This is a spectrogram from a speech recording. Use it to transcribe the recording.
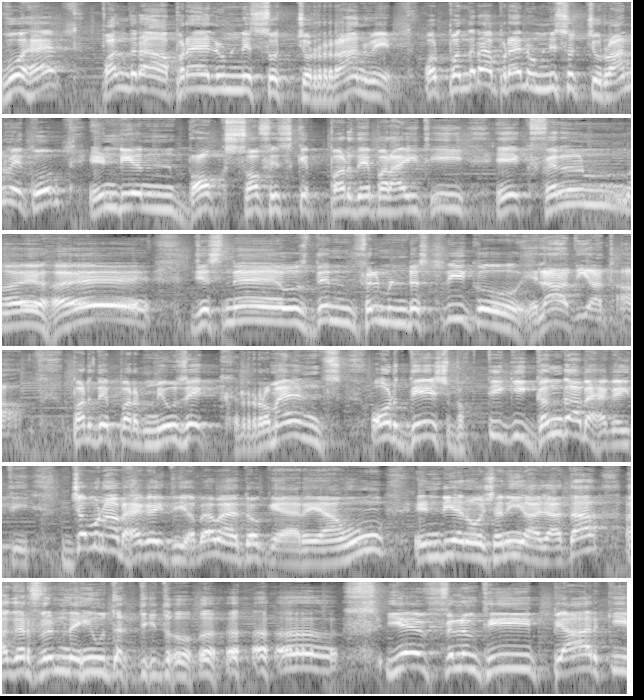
वो है 15 अप्रैल उन्नीस सौ चौरानवे। और 15 अप्रैल उन्नीस सौ चौरानवे को इंडियन बॉक्स ऑफ़िस के पर्दे पर आई थी एक फ़िल्म है, है जिसने उस दिन फ़िल्म इंडस्ट्री को हिला दिया था। पर्दे पर म्यूज़िक, रोमांस और देशभक्ति की गंगा बह गई थी, जमुना बह गई थी। अबे मैं तो कह रहा हूँ इंडियन ओशन ही आ जाता, अगर फ़िल्म नहीं उतरती तो। ये फ़िल्म थी प्यार की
